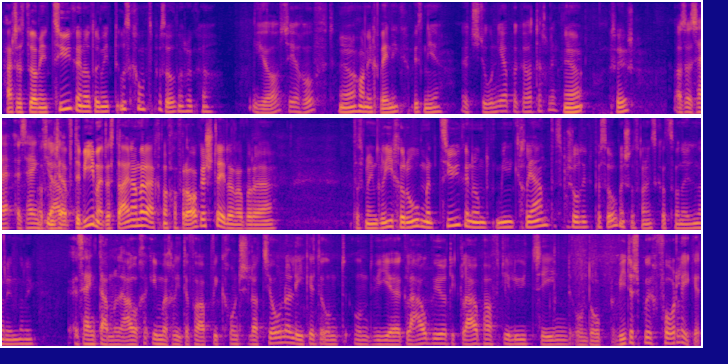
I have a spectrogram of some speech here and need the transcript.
hast du es auch mit Zeugen oder mit Auskunftspersonen schon gehabt? Ja, sehr oft. Ja, habe ich wenig, bis nie. Jetzt staune ich aber gerade ein bisschen. Ja, siehst du? Also es, es hängt Also ja man ist auch- dabei, man hat das Teilnahmerecht, man kann Fragen stellen, aber äh, dass man im gleichen Raum mit Zeugen und meine Klienten als beschuldigte Person ist, das habe ich jetzt gerade so nicht in Erinnerung. Es hängt auch immer ein bisschen davon ab, wie Konstellationen liegen und, und wie glaubwürdig, glaubhaft die Leute sind und ob Widersprüche vorliegen.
